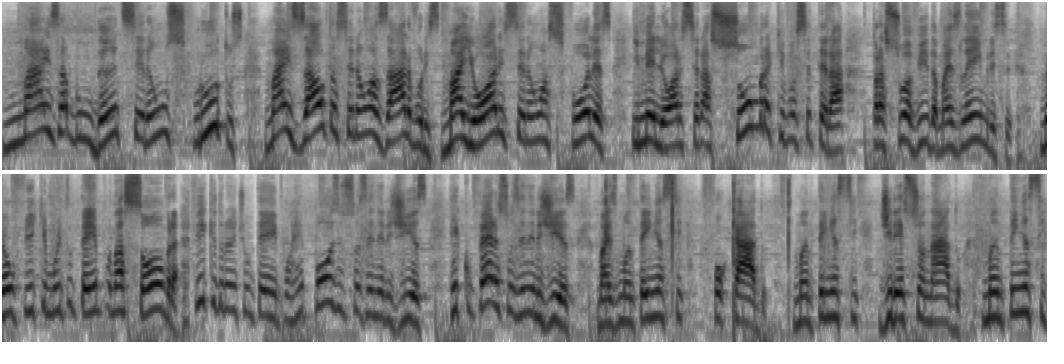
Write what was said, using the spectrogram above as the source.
mais abundantes serão os frutos, mais altas serão as árvores, maiores serão as folhas e melhor será a sombra que você terá para a sua vida. Mas lembre-se, não fique muito tempo na sombra. Fique durante um tempo, repouse suas energias, recupere suas energias, mas mantenha-se focado, mantenha-se direcionado, mantenha-se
